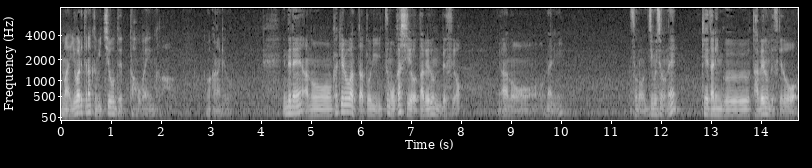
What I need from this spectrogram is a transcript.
うん、まあ言われてなくても一応出た方がええんかな。わからんけど。でねあのーかける終わった後にいつもお菓子を食べるんですよ。あのー何？その事務所のねケータリング食べるんですけど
